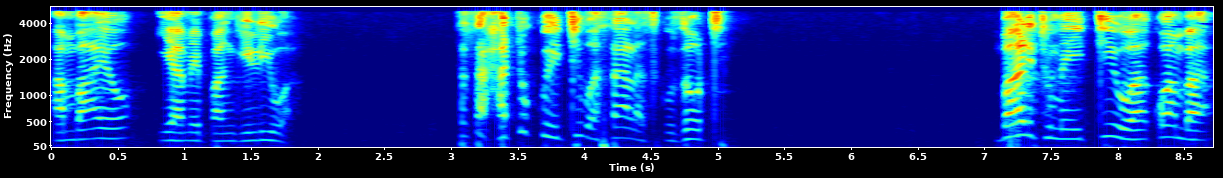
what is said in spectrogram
ambayo yamepangiliwa. Sasa hatukuitiwa sala siku zote. Bali tumeitiwa kwamba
